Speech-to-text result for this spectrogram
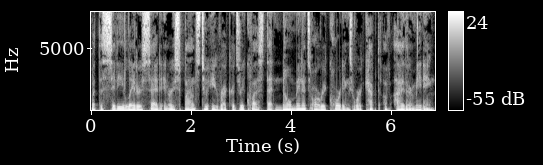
but the city later said in response to a records request that no minutes or recordings were kept of either meeting.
